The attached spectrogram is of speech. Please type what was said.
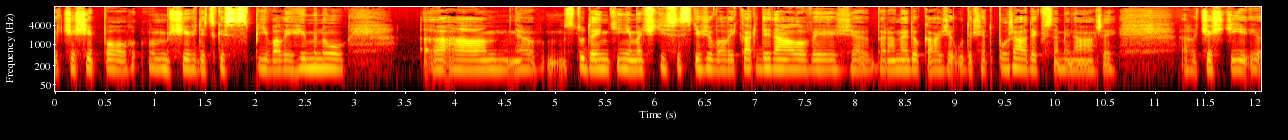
Eh, Češi po mši vždycky zpívali hymnu a studenti němečtí si stěžovali kardinálovi, že Bera nedokáže udržet pořádek v semináři. Čeští eh,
